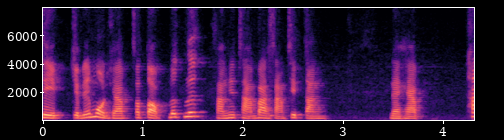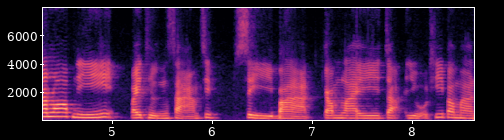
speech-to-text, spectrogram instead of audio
40เก็บได้หมดครับสต็อปลึกๆ33บสามบาท30ตังค์นะครับ ถ้ารอบนี้ไปถึง34บสี่บาทกำไรจะอยู่ที่ประมาณ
